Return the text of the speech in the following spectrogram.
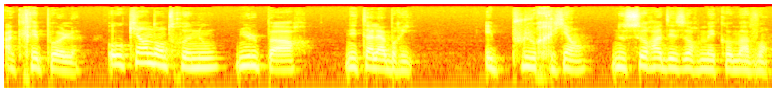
à Crépole. Aucun d'entre nous, nulle part, n'est à l'abri. Et plus rien ne sera désormais comme avant.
